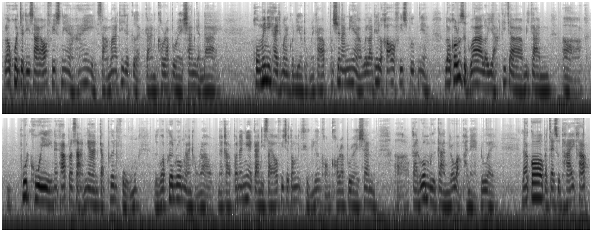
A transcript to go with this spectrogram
เราควรจะดีไซน์ออฟฟิศเนี่ยให้สามารถที่จะเกิดการ collaboration กันได้ คงไม่มีใครทำงานคนเดียวถูกไหมครับ เพราะฉะนั้นเนี่ยเวลาที่เราเข้าออฟฟิศปุ๊บเนี่ยเราก็รู้สึกว่าเราอยากที่จะมีการพูดคุยนะครับประสานงานกับเพื่อนฝูง หรือว่าเพื่อนร่วมงานของเรานะครับ เพราะนั้นเนี่ยการดีไซน์ออฟฟิศจะต้องนึกถึงเรื่องของ collaboration การร่วมมือกันระหว่างแผนกด้วย แล้วก็ปัจจัยสุดท้ายครับ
